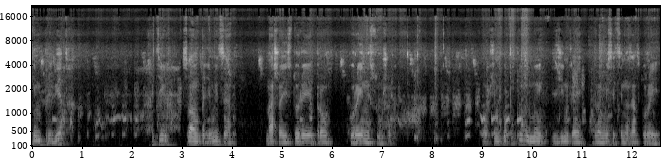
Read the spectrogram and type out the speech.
Всім привіт! Хотів з вами поділитися нашою історією про курейний сушок. В общем, купили ми з жінкою два місяці назад курей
